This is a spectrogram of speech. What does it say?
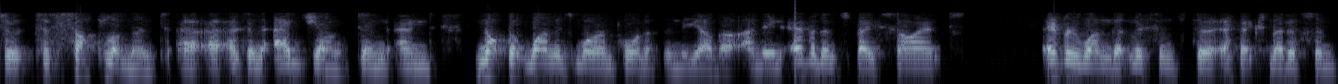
to, to, supplement uh, uh, as an adjunct, and, and not that one is more important than the other. I mean, evidence based science, everyone that listens to FX medicine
